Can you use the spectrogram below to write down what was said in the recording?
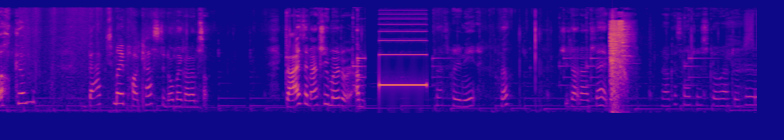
welcome back to my podcast. And oh my god, I'm so. Guys, I'm actually a murderer. I'm. That's pretty neat. Well, she's not dying today. But I guess I'll just go after her.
